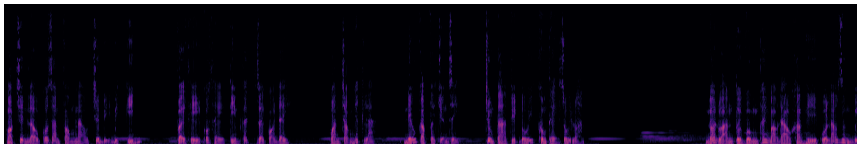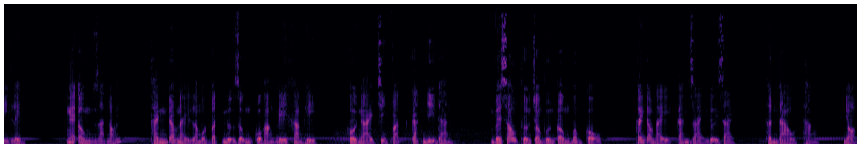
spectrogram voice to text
hoặc trên lầu có gian phòng nào chưa bị bịt kín, vậy thì có thể tìm cách rời khỏi đây. Quan trọng nhất là nếu gặp phải chuyện gì, chúng ta tuyệt đối không thể rối loạn. Nói đoạn tôi vùng thanh bảo đào khang hy của lão Dương Bỉ lên. Nghe ông giả nói, Thành đao này là một vật ngự dụng của hoàng đế Khang Hy, hồi ngài chinh phạt Cát Nhĩ Đàn. Về sau thường cho vương công Mông Cổ. Thanh đao này cán dài lưỡi dài, thân đao thẳng, nhọn,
